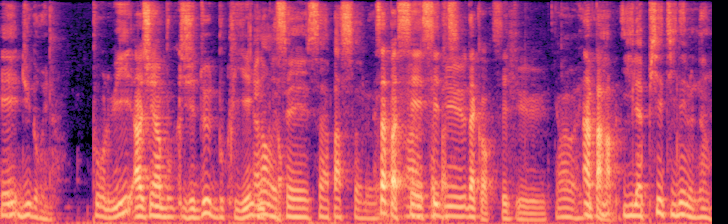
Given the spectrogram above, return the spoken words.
et du brune. pour lui. Ah j'ai un bouc- j'ai deux boucliers. Ah non, mais c'est, ça passe. Le... Ça passe. C'est Ah, c'est du d'accord. C'est du Ouais, ouais. imparable. Il, il a piétiné le nain.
